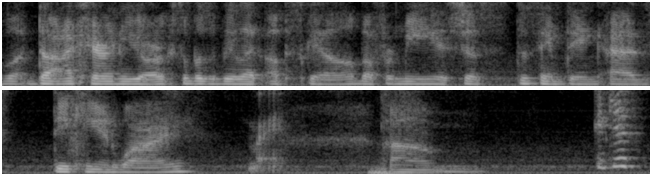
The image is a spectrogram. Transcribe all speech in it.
what Donna Karan New York supposed to be like upscale, but for me it's just the same thing as DKNY. right. Um, It just,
